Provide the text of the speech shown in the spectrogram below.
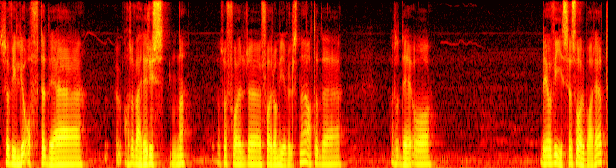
så vil jo ofte det altså være rystende altså for, eh, for, omgivelsene. At det, Altså det å Det å vise sårbarhet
